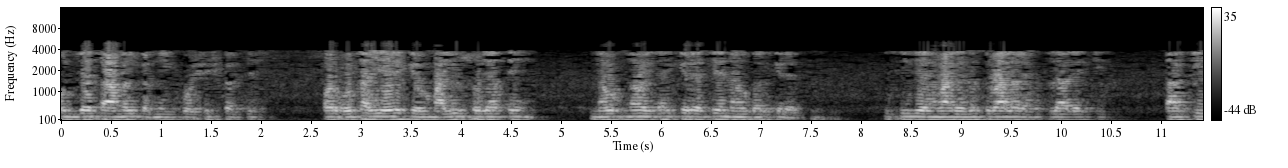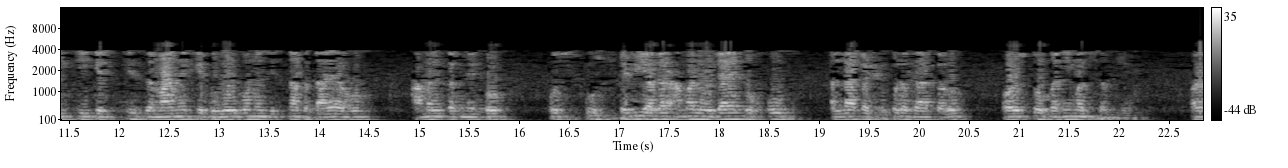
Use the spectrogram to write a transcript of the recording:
ان جیسا عمل کرنے کی کوشش کرتے ہیں۔ اور ہوتا یہ ہے کہ وہ مایوس ہو جاتے ہیں۔ نہ نہ ادھر کے رہتے ہیں، نہ ادھر کے رہتے ہیں۔ اسی لیے ہمارے حضرت والا رحمۃ اللہ علیہ کی تاکید کی کہ اس زمانے کے بزرگوں نے جتنا بتایا ہو عمل کرنے کو، اس اس پہ بھی اگر عمل ہو جائے تو خوب اللہ کا شکر ادا کرو اور اس کو غنیمت سمجھو۔ اور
